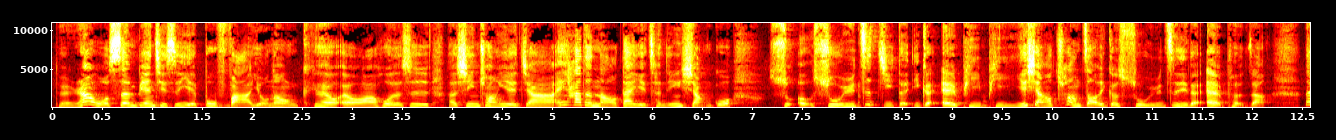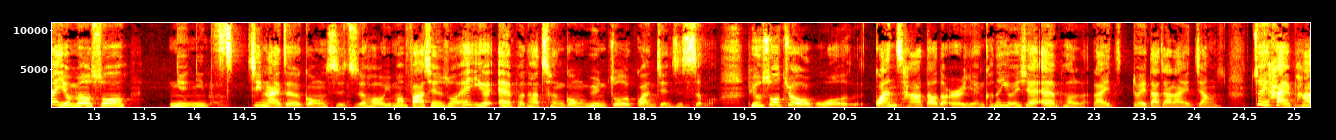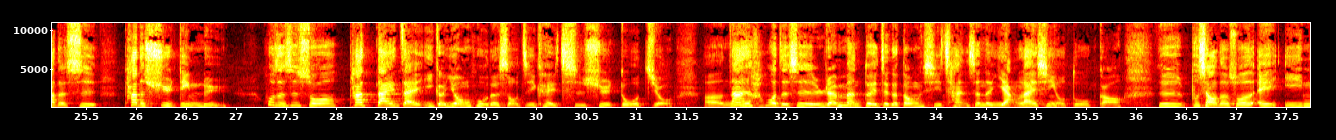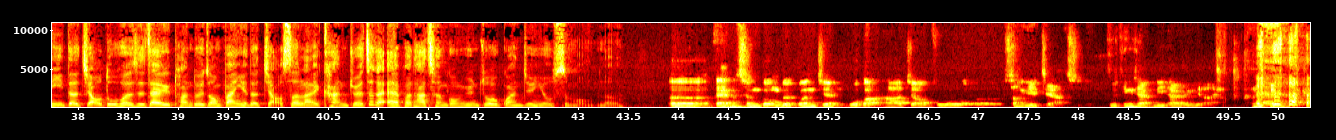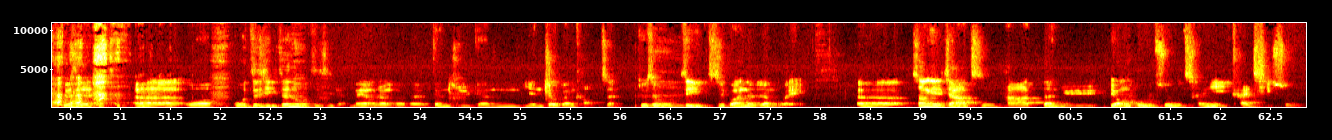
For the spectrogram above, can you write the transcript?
对，然后我身边其实也不乏有那种 KOL 啊，或者是呃新创业家，诶，他的脑袋也曾经想过属呃属于自己的一个 APP，也想要创造一个属于自己的 App 这样。那有没有说？你你进来这个公司之后，有没有发现说，哎，一个 App 它成功运作的关键是什么？比如说，就我观察到的而言，可能有一些 App 来对大家来讲，最害怕的是它的续订率，或者是说它待在一个用户的手机可以持续多久？呃，那或者是人们对这个东西产生的仰赖性有多高？就是不晓得说，哎，以你的角度或者是在团队中扮演的角色来看，你觉得这个 App 它成功运作的关键有什么呢？呃，App 成功的关键，我把它叫做呃商业价值，只是听起来很厉害而已啦。就是呃，我我自己这是我自己的，没有任何的根据跟研究跟考证，就是我自己直观的认为，嗯、呃，商业价值它等于用户数乘以开启数。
